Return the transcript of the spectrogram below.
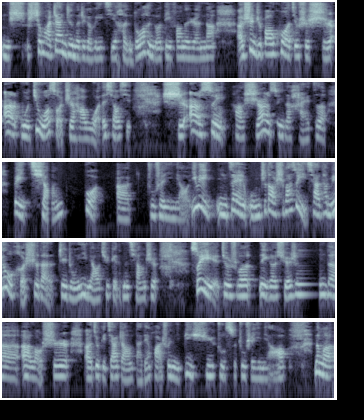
嗯生生化战争的这个危机，很多很多地方的人呢，呃，甚至包括就是十二，我据我所知哈，我的消息，十二岁哈，十二岁的孩子被强迫啊。注射疫苗，因为你在我们知道十八岁以下他没有合适的这种疫苗去给他们强制，所以就是说那个学生的啊老师啊就给家长打电话说你必须注射注射疫苗，那么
